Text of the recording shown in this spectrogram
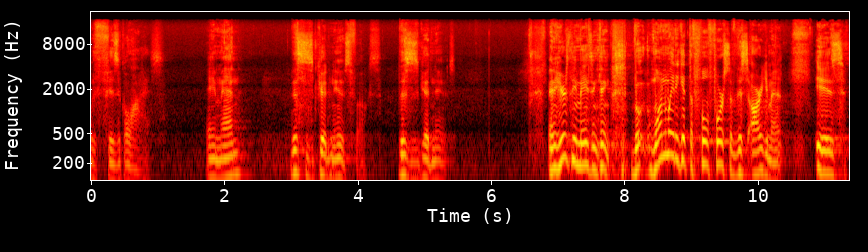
with physical eyes. Amen? This is good news, folks. This is good news. And here's the amazing thing one way to get the full force of this argument is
